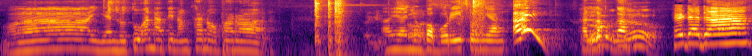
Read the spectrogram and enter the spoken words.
Wow, yan. Lutuan natin ang kano para... Ayan yung paborito niya. Ay! Halak Oh, ka. no. Here, Dada.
